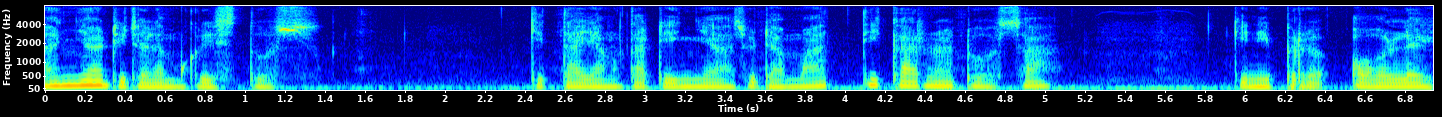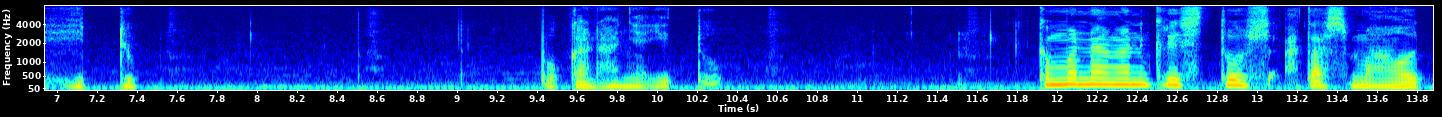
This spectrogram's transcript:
Hanya di dalam Kristus, kita yang tadinya sudah mati karena dosa, kini beroleh hidup. Bukan hanya itu, kemenangan Kristus atas maut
